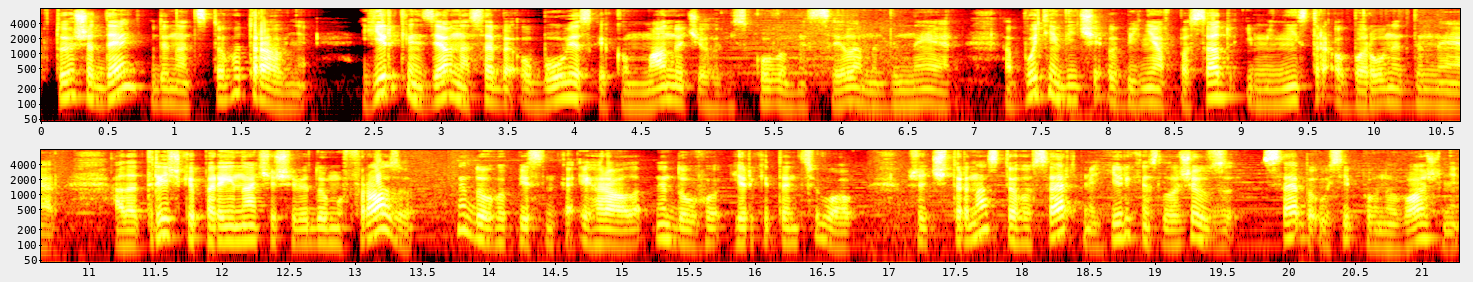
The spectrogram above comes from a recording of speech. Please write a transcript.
В той же день, 11 травня, Гіркін взяв на себе обов'язки командуючого військовими силами ДНР, а потім він ще обійняв посаду і міністра оборони ДНР. Але трішки переіначивши відому фразу, Недовго пісенька іграла, недовго Гіркін танцював. Вже 14 серпня Гіркін зложив з себе усі повноваження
